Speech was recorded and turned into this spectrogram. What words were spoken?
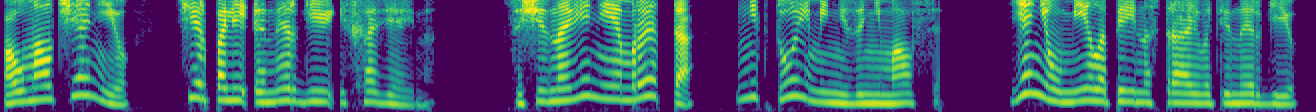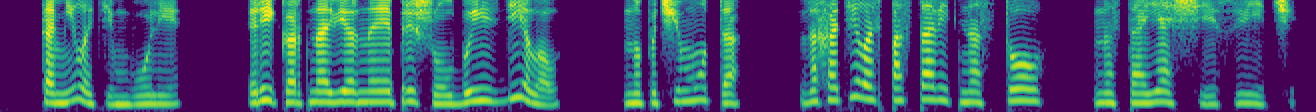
По умолчанию черпали энергию из хозяина. С исчезновением Ретта никто ими не занимался. Я не умела перенастраивать энергию, Камила тем более. Рикард, наверное, пришел бы и сделал — но почему-то захотелось поставить на стол настоящие свечи.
